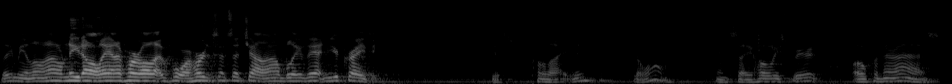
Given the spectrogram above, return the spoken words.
Leave me alone. I don't need all that. I've heard all that before. I heard it since a child. I don't believe that, and you're crazy. Just politely go on and say, Holy Spirit, open their eyes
